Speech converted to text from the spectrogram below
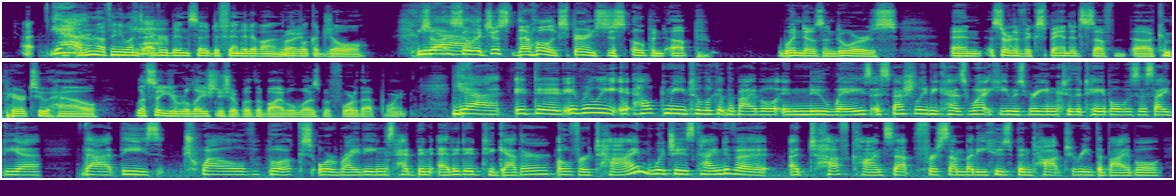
Yeah. I don't know if anyone's yeah. ever been so definitive on Right. the book of Joel. So, yeah so it just that whole experience just opened up windows and doors and sort of expanded stuff uh, compared to how, let's say, your relationship with the Bible was before that point. Yeah, it did. It really it helped me to look at the Bible in new ways, especially because what he was bringing to the table was this idea that these 12 books or writings had been edited together over time, which is kind of a, a tough concept for somebody who's been taught to read the Bible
